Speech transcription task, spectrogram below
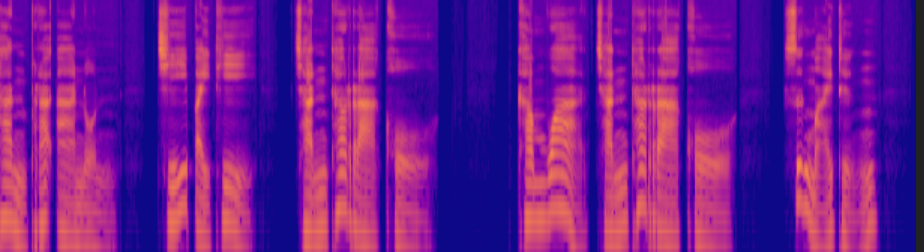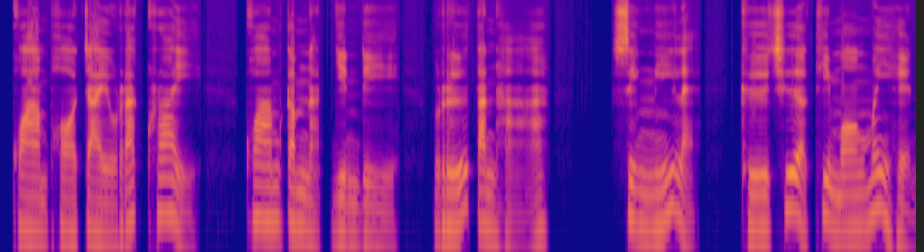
ท่านพระอานนท์ชี้ไปที่ ชันทราโคคำว่า ชันทราโค ซึ่งหมายถึง ความพอใจรักใคร่ ความกำหนัดยินดี หรือตัณหา สิ่งนี้แหละ คือเชือกที่มองไม่เห็น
